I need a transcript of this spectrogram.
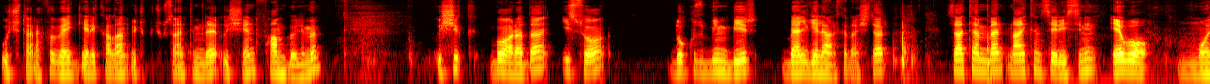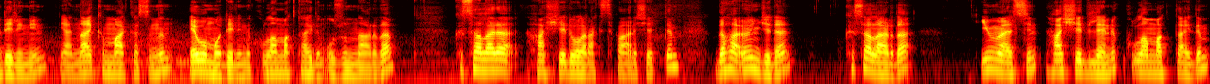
uç tarafı ve geri kalan 3,5 santimde ışığın fan bölümü. Işık bu arada ISO 9001 belgeli arkadaşlar. Zaten ben Nikon serisinin Evo modelinin yani Nikon markasının Evo modelini kullanmaktaydım uzunlarda. Kısalara H7 olarak sipariş ettim. Daha önceden kısalarda Invels'in H7'lerini kullanmaktaydım.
